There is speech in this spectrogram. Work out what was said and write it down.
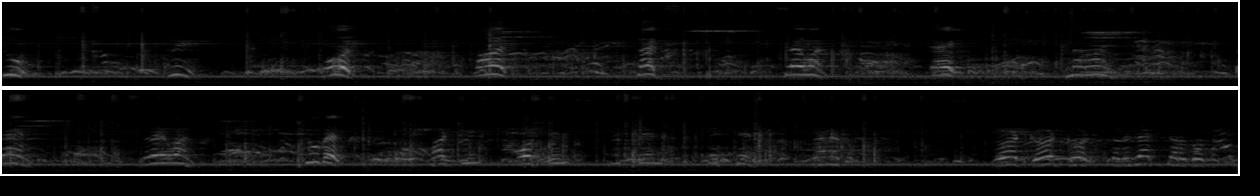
two three four five six seven eight, nine, ten, eleven, twelve, thirteen, fourteen, fifteen, sixteen. रहने दो गुड गुड गुड चलो रिलैक्स करो दो सेकंड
